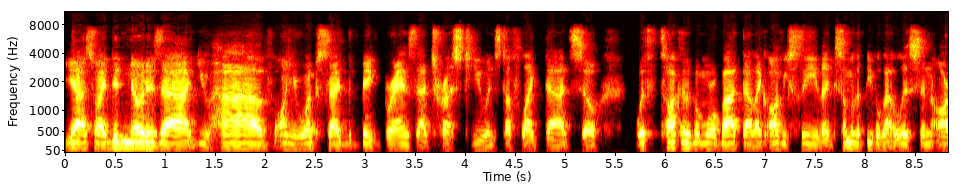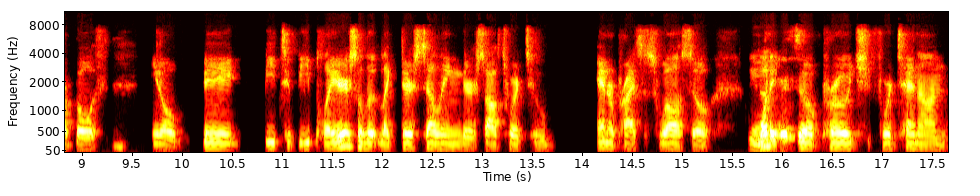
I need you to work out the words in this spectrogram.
yeah, so I did notice that you have on your website the big brands that trust you and stuff like that. So with talking a bit more about that, like obviously like some of the people that listen are both, you know, big B2B players. So that like they're selling their software to enterprise as well. So yeah. what is the approach for Tenon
